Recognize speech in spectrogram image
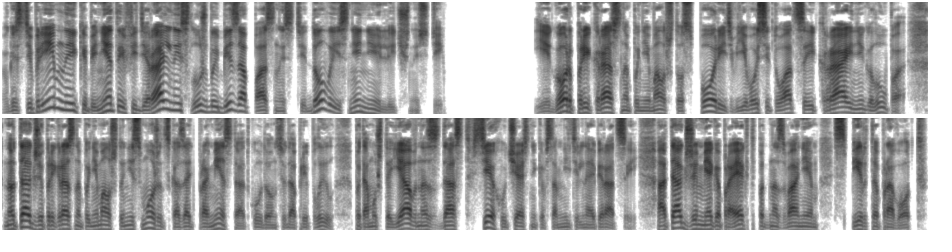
В гостеприимные кабинеты Федеральной службы безопасности до выяснения личности», Егор прекрасно понимал, что спорить в его ситуации крайне глупо, но также прекрасно понимал, что не сможет сказать про место, откуда он сюда приплыл, потому что явно сдаст всех участников сомнительной операции, а также мегапроект под названием «Спиртопровод».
